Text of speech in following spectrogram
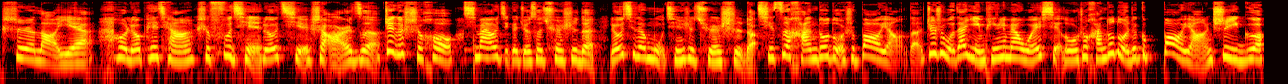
是姥爷，然后刘培强是父亲，刘启是儿子。这个时候起码有几个角色缺失的，刘启的母亲是缺失的。其次，韩朵朵是抱养的，就是我在影评里面我也写了，我说韩朵朵这个抱养是一个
